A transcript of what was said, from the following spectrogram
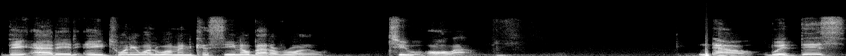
they added a 21 woman casino battle royal to All Out. Now, with this,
